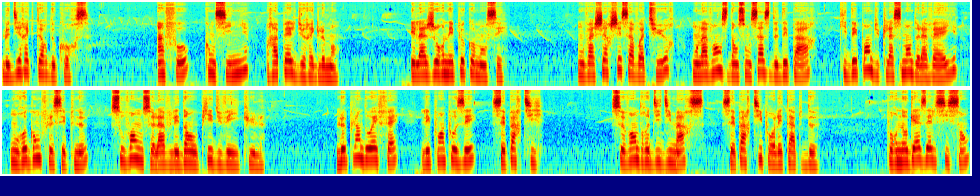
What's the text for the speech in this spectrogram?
le directeur de course. Info, consigne, rappel du règlement. Et la journée peut commencer. On va chercher sa voiture, on l'avance dans son sas de départ, qui dépend du classement de la veille, on regonfle ses pneus, souvent on se lave les dents au pied du véhicule. Le plein d'eau est fait, les points posés, c'est parti. Ce vendredi 10 mars, c'est parti pour l'étape 2. Pour nos gazelles 600,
